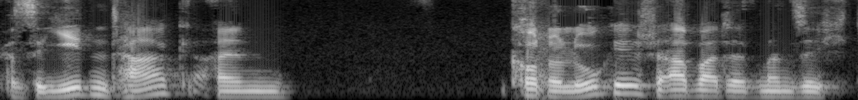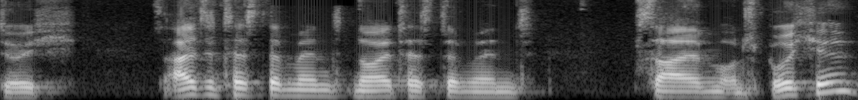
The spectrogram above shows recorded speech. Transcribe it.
Also jeden Tag ein chronologisch arbeitet man sich durch das Alte Testament, Neue Testament, Psalmen und Sprüche.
